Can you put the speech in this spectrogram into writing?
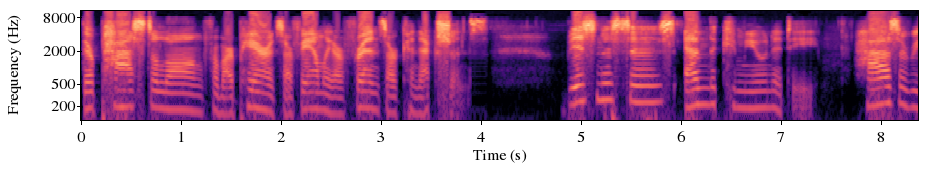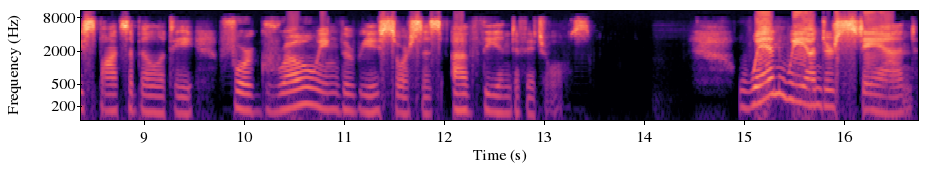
They're passed along from our parents, our family, our friends, our connections. Businesses and the community has a responsibility for growing the resources of the individuals. When we understand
